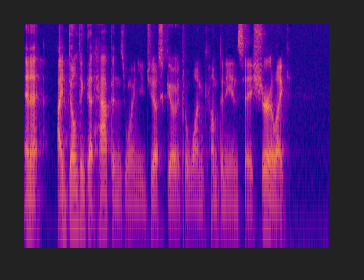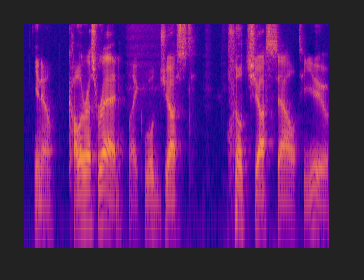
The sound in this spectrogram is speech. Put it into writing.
And I, I don't think that happens when you just go to one company and say sure like you know color us red like we'll just we'll just sell to you.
